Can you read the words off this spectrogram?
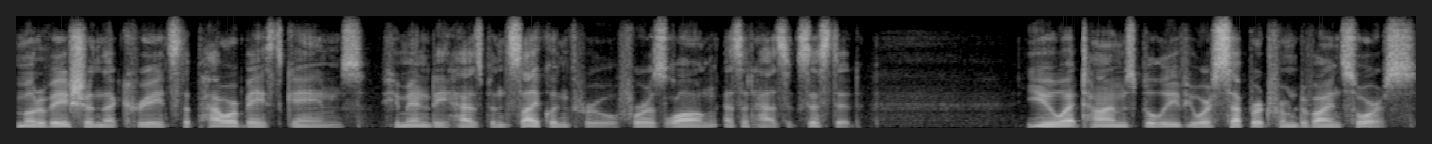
motivation that creates the power based games humanity has been cycling through for as long as it has existed. You at times believe you are separate from Divine Source,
